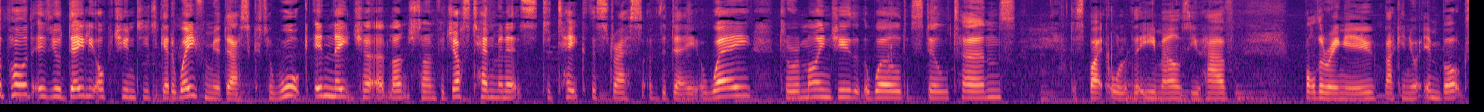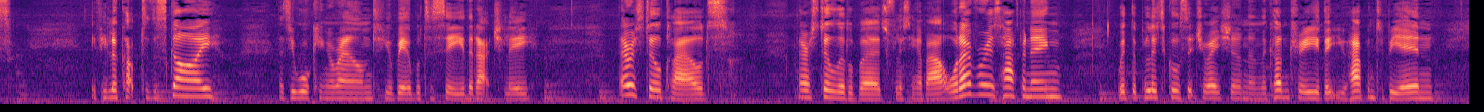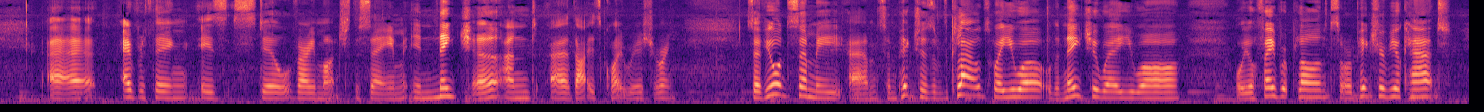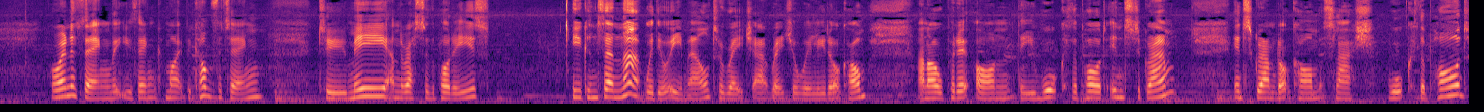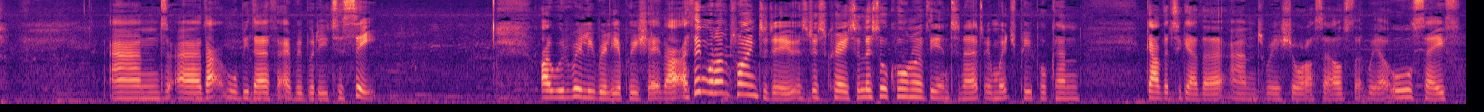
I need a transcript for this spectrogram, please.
The Pod is your daily opportunity to get away from your desk, to walk in nature at lunchtime for just 10 minutes, to take the stress of the day away, to remind you that the world still turns, despite all of the emails you have bothering you back in your inbox. If you look up to the sky as you're walking around, you'll be able to see that actually there are still clouds, there are still little birds flitting about. Whatever is happening with the political situation and the country that you happen to be in, uh, everything is still very much the same in nature, and uh, that is quite reassuring. So if you want to send me um, some pictures of the clouds where you are, or the nature where you are, or your favourite plants, or a picture of your cat, or anything that you think might be comforting to me and the rest of the poddies, you can send that with your email to rach at rachelwheeley.com and I'll put it on the Walk the Pod Instagram, instagram.com slash walk the pod, and uh, that will be there for everybody to see. I would really, really appreciate that. I think what I'm trying to do is just create a little corner of the internet in which people can gather together and reassure ourselves that we are all safe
